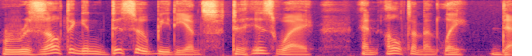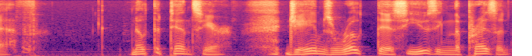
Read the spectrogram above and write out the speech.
resulting in disobedience to his way and ultimately death. Note the tense here. James wrote this using the present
